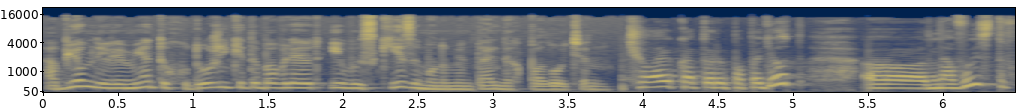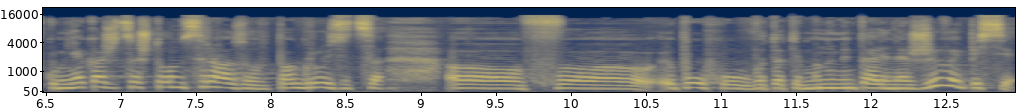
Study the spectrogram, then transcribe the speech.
Объемные элементы художники добавляют и в эскизы монументальных полотен. Человек, который попадет э, на выставку, мне кажется, что он сразу сразу погрузиться э, в эпоху вот этой монументальной живописи.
